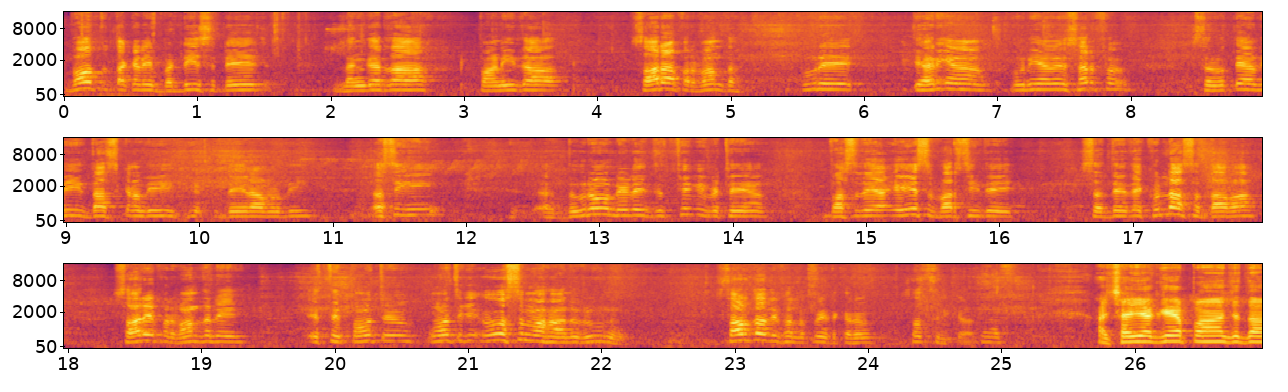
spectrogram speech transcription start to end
ਬਹੁਤ ਤਕੜੇ ਵੱਡੀ ਸਟੇਜ ਲੰਗਰ ਦਾ ਪਾਣੀ ਦਾ ਸਾਰਾ ਪ੍ਰਬੰਧ ਪੂਰੇ ਤਿਆਰੀਆਂ ਪੂਰੀਆਂ ਨੇ ਸਿਰਫ ਸਰੋਤਿਆਂ ਦੀ ਦਰਸ਼ਕਾਂ ਦੀ ਦੇਰ ਆਉਣ ਦੀ। ਅਸੀਂ ਦੂਰੋਂ ਨੇੜੇ ਜਿੱਥੇ ਵੀ ਬੈਠੇ ਆ ਵਸਦੇ ਆ, ਇਸ ਵਰਸੀ ਦੇ ਸੱਦੇ ਤੇ ਖੁੱਲਾ ਸੱਦਾ ਵਾ। ਸਾਰੇ ਪ੍ਰਬੰਧ ਨੇ ਇੱਥੇ ਪਹੁੰਚੋ, ਪਹੁੰਚ ਕੇ ਉਸ ਮਹਾਨ ਰੂਹ ਨੂੰ ਸਰਦਾ ਦੇ ਫੁੱਲ ਭੇਟ ਕਰੋ। ਸਤਿ ਸ੍ਰੀ ਅਕਾਲ। ਅੱਛਾ ਜੀ, ਅੱਗੇ ਆਪਾਂ ਜਿੱਦਾਂ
